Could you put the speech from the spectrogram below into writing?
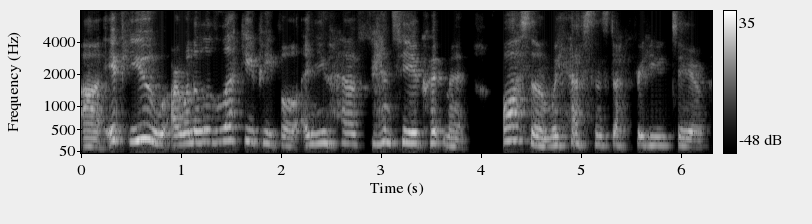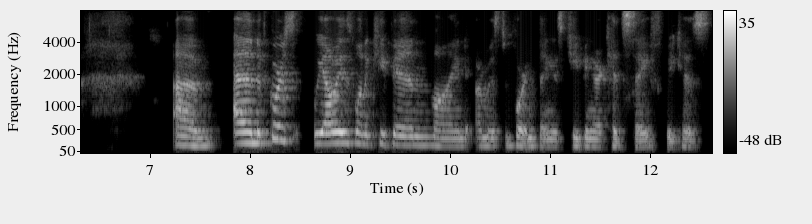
Uh, if you are one of the lucky people and you have fancy equipment, awesome, we have some stuff for you too. Um, and of course, we always want to keep in mind our most important thing is keeping our kids safe because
